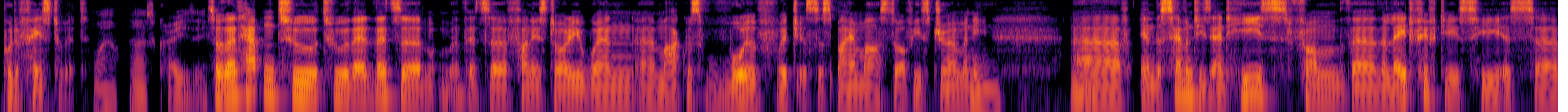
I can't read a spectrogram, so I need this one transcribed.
put a face to it. Wow, that's crazy. So that happened to to that. That's a that's a funny story when uh, Markus Wolf, which is the spy master of East Germany. Mm mm. uh, in the 70s, and he's from the, the late 50s. He is uh,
